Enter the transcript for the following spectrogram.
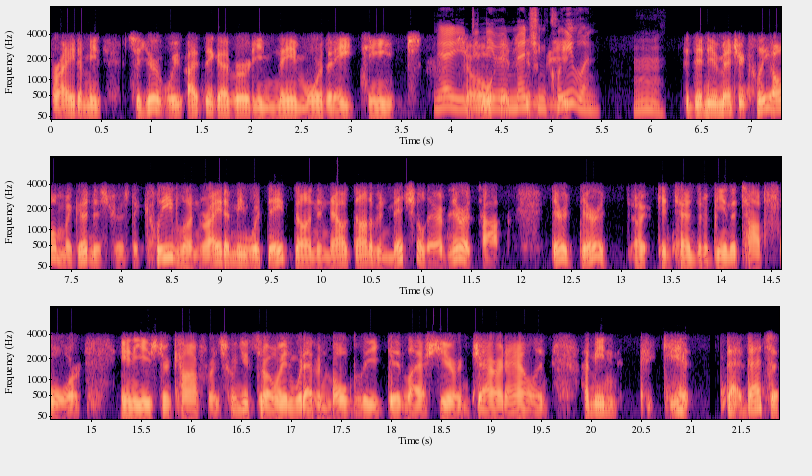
right? I mean, so you're. We, I think I've already named more than eight teams. Yeah, you So didn't even mention be- Cleveland. Mm. Didn't even mention Cleveland. Oh my goodness, Trista, Cleveland, right? I mean, what they've done, and now Donovan Mitchell there. I mean, they're a top. They're they're a contender to be in the top four in the Eastern Conference. When you throw in what Evan Mobley did last year and Jarrett Allen, I mean, again, that that's a.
